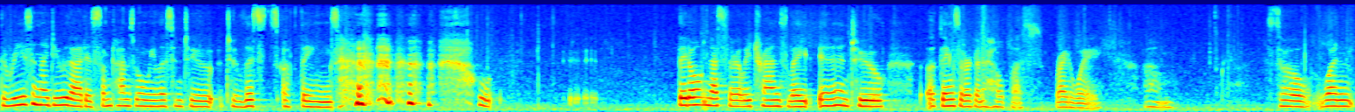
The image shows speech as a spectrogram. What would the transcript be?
the reason I do that is sometimes when we listen to, to lists of things, they don't necessarily translate into uh, things that are going to help us right away. Um, so when,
